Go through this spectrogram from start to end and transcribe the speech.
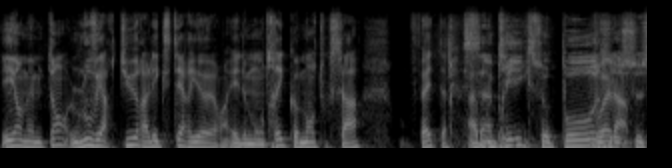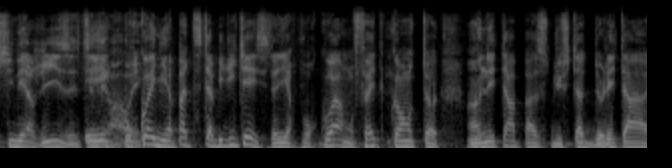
et en même temps l'ouverture à l'extérieur, et de montrer comment tout ça, fait, s'imbriquent, s'opposent, se synergisent, etc. Et pourquoi il n'y a pas de stabilité? C'est-à-dire pourquoi, en fait, quand un État passe du stade de l'État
